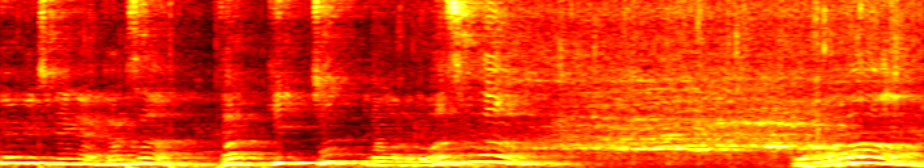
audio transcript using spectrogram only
교육을 진행할 강사 박기준이라고 합니다. 왔습니다. 와.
